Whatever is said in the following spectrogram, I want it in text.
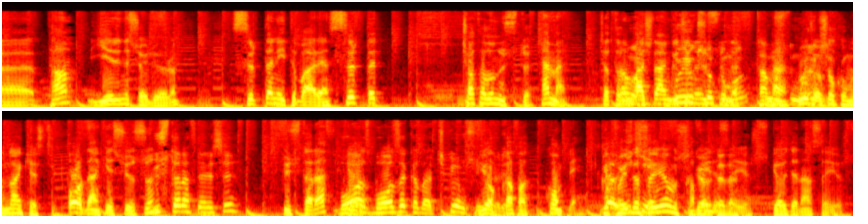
Ee, tam yerini söylüyorum. Sırttan itibaren sırtta çatalın üstü. Hemen. Çatalın Tamam. başlangıcının Kuyruk sokumu. üstünde. Tamam. Ha, Kuyruk sokumundan kestik. Oradan kesiyorsun. Üst, Üst taraf neresi? taraf. Boğaz gö- boğaza kadar çıkıyor musun Yok yukarıya? kafa komple. Gö- Kafayı da iki- sayıyor musun Kafayı da gövdeden? sayıyoruz. Gövdeden sayıyoruz.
